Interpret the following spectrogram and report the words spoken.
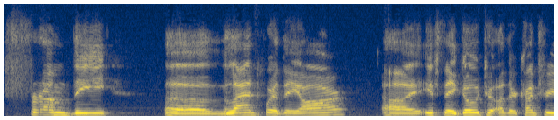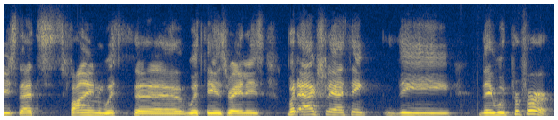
from the uh, land where they are uh, if they go to other countries, that's fine with uh, with the Israelis. But actually, I think the they would prefer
